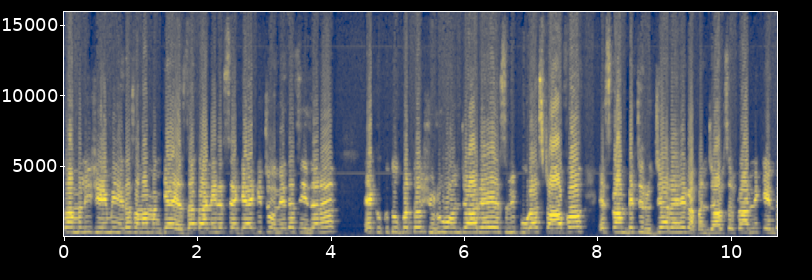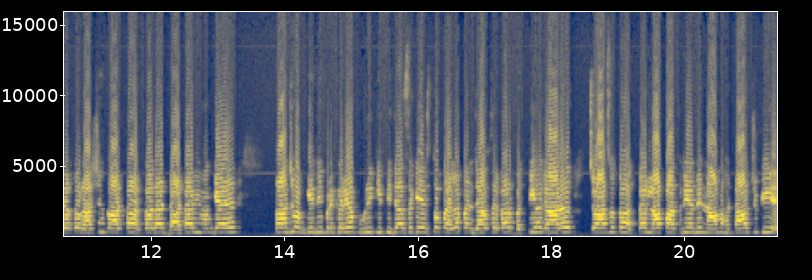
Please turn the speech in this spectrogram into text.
ਕੰਮ ਲਈ 6 ਮਹੀਨੇ ਦਾ ਸਮਾਂ ਮੰਗਿਆ ਹੈ। ਇਸ ਦਾ ਕਾਰਨ ਇਹ ਦੱਸਿਆ ਗਿਆ ਹੈ ਕਿ ਝੋਨੇ ਦਾ ਸੀਜ਼ਨ 1 ਅਕਤੂਬਰ ਤੋਂ ਸ਼ੁਰੂ ਹੋਣ ਜਾ ਰਿਹਾ ਹੈ। ਇਸ ਲਈ ਪੂਰਾ ਸਟਾਫ ਇਸ ਕੰਮ ਵਿੱਚ ਰੁੱਝਿਆ ਰਹੇਗਾ। ਪੰਜਾਬ ਸਰਕਾਰ ਨੇ ਕੇਂਦਰ ਤੋਂ ਰਾਸ਼ਨ ਕਾਰਡ ਧਾਰਕਾਂ ਦਾ ਡਾਟਾ ਵੀ ਮੰਗਿਆ ਹੈ ਤਾਂ ਜੋ ਅੱਗੇ ਦੀ ਪ੍ਰਕਿਰਿਆ ਪੂਰੀ ਕੀਤੀ ਜਾ ਸਕੇ। ਇਸ ਤੋਂ ਪਹਿਲਾਂ ਪੰਜਾਬ ਸਰਕਾਰ 32473 ਲਾਭਪਾਤਰੀਆਂ ਦੇ ਨਾਮ ਹਟਾ ਚੁੱਕੀ ਹੈ।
